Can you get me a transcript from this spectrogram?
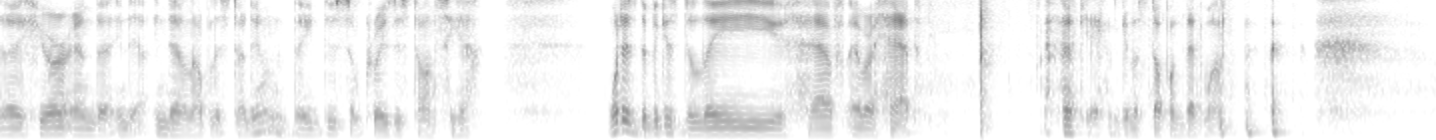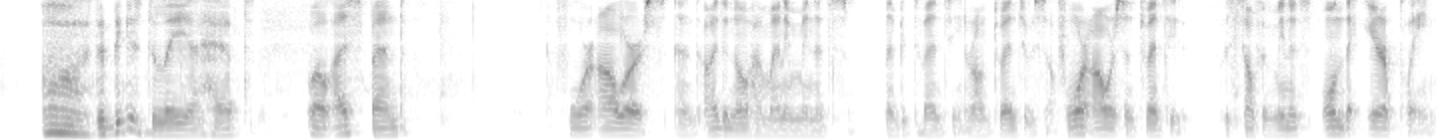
uh, here and in the in the Indianapolis Stadium. They do some crazy stunts here. What is the biggest delay you have ever had? okay, I'm gonna stop on that one. oh, the biggest delay I had. Well, I spent four hours and I don't know how many minutes, maybe 20, around 20 or so, four hours and 20 something minutes on the airplane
